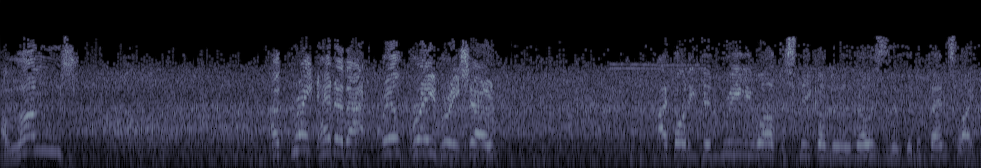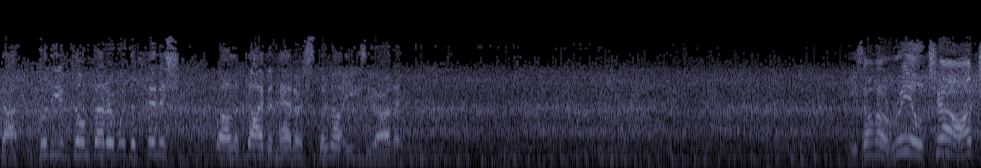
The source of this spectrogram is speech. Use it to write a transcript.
A lunge. A great header that. Real bravery shown. I thought he did really well to sneak under the noses of the defence like that. Could he have done better with the finish? Well, the diving headers, they're not easy, are they? He's on a real charge.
